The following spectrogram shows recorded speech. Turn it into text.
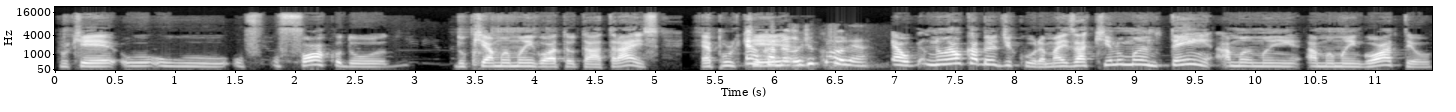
porque o, o, o, o foco do, do que a mamãe Gothel tá atrás é porque. É o cabelo de cura. É, o- não é o cabelo de cura, mas aquilo mantém a mamãe, a mamãe Gothel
